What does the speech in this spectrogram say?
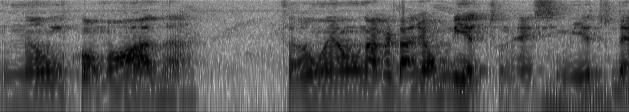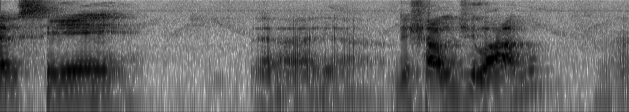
não incomoda. Então é um, na verdade é um mito, né? Esse uhum. mito deve ser é, é, deixado de lado, né?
